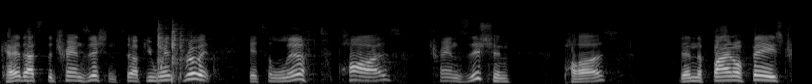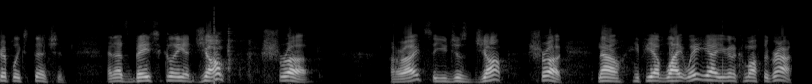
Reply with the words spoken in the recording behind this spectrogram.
Okay, that's the transition. So if you went through it, it's lift, pause, transition, pause, then the final phase, triple extension. And that's basically a jump, shrug. All right, so you just jump, shrug. Now, if you have light weight, yeah, you're going to come off the ground.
